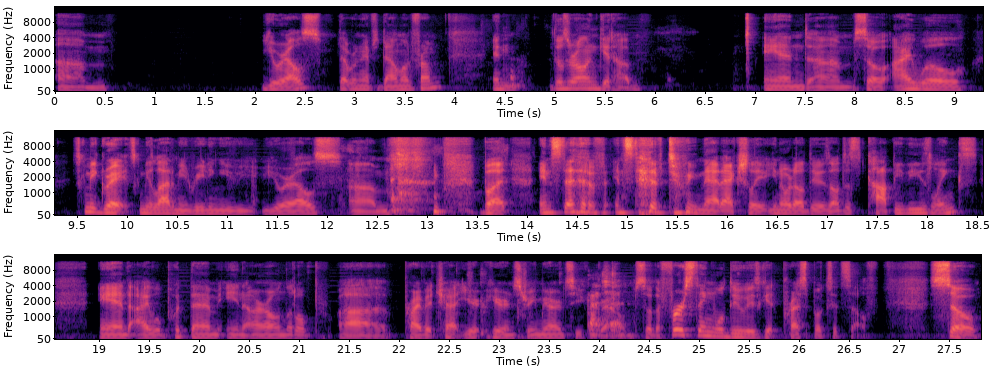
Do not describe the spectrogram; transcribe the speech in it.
um, URLs that we're gonna have to download from, and those are all in GitHub. And um, so I will. It's gonna be great. It's gonna be a lot of me reading you URLs. Um, but instead of instead of doing that, actually, you know what I'll do is I'll just copy these links, and I will put them in our own little uh, private chat here, here in Streamyard, so you can Gotcha. grab them. So the first thing we'll do is get Pressbooks itself. So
